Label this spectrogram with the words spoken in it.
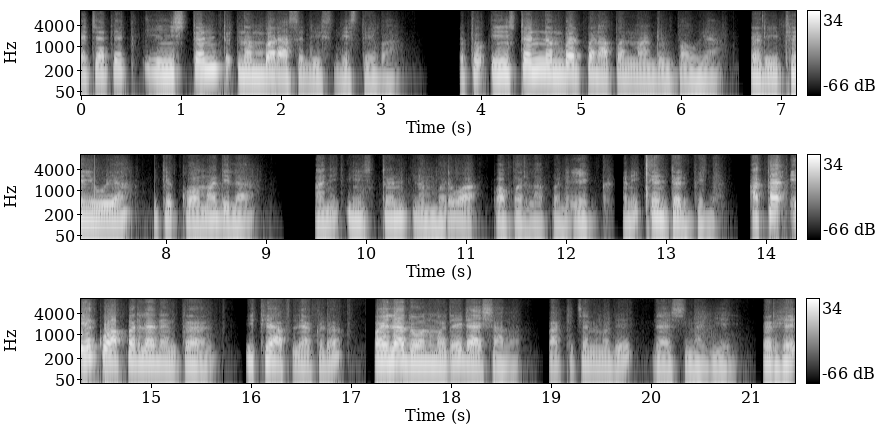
याच्यात एक इन्स्टंट नंबर असं दिस दिसते पहा तर तो इन्स्टंट नंबर पण आपण मांडून पाहूया. तर इथे येऊया इथे कॉमा दिला. आणि इन्स्टंट नंबर वा वापरला आपण एक आणि एंटर केलं. आता एक वापरल्यानंतर इथे आपल्याकडं पहिल्या दोन मध्ये डॅश आला. बाकीच्यांमध्ये डॅश नाहीये. तर हे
